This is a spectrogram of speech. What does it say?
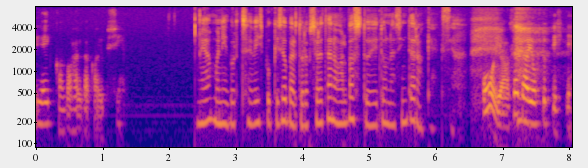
ja ikka on vahel väga üksi jah, mõnikord see Facebooki sõber tuleb sulle tänaval vastu ja ei tunne sind äragi, eks ju. oo oh jaa, seda juhtub tihti.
